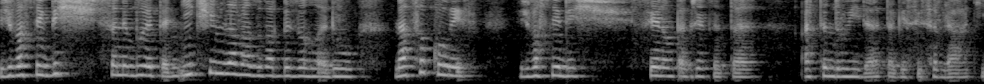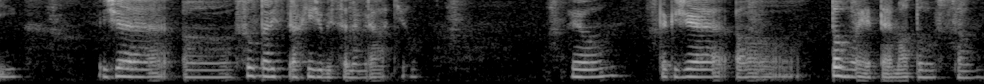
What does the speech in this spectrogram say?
Že vlastně, když se nebudete ničím zavazovat bez ohledu na cokoliv, že vlastně, když si jenom tak řeknete, ať ten druhý jde, tak jestli se vrátí, že uh, jsou tady strachy, že by se nevrátil. Jo, takže uh, tohle je téma toho vztahu.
